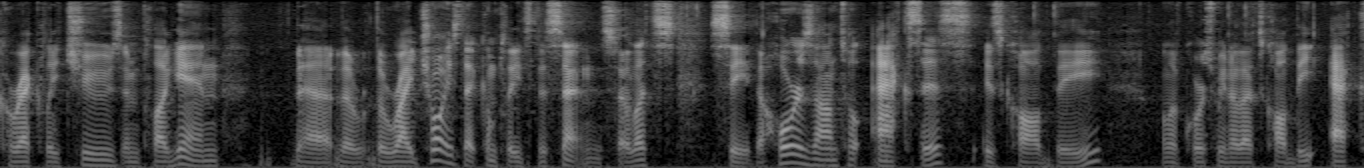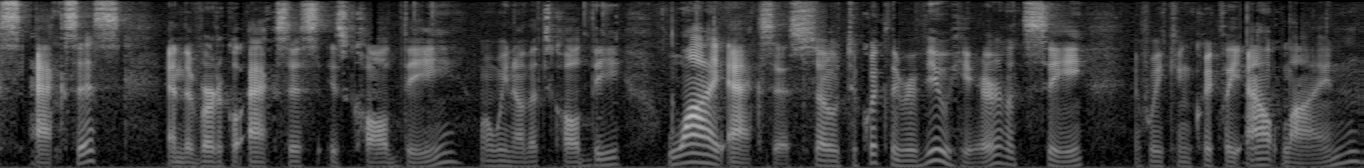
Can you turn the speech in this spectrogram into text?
correctly choose and plug in the, the, the, right choice that completes the sentence. So let's see, the horizontal axis is called the, well of course we know that's called the x-axis, and the vertical axis is called the, well we know that's called the y-axis. So to quickly review here, let's see if we can quickly outline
